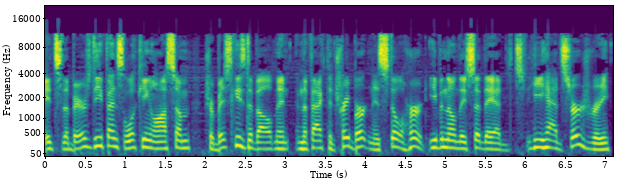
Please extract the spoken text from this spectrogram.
it's the Bears defense looking awesome, Trubisky's development, and the fact that Trey Burton is still hurt, even though they said they had he had surgery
